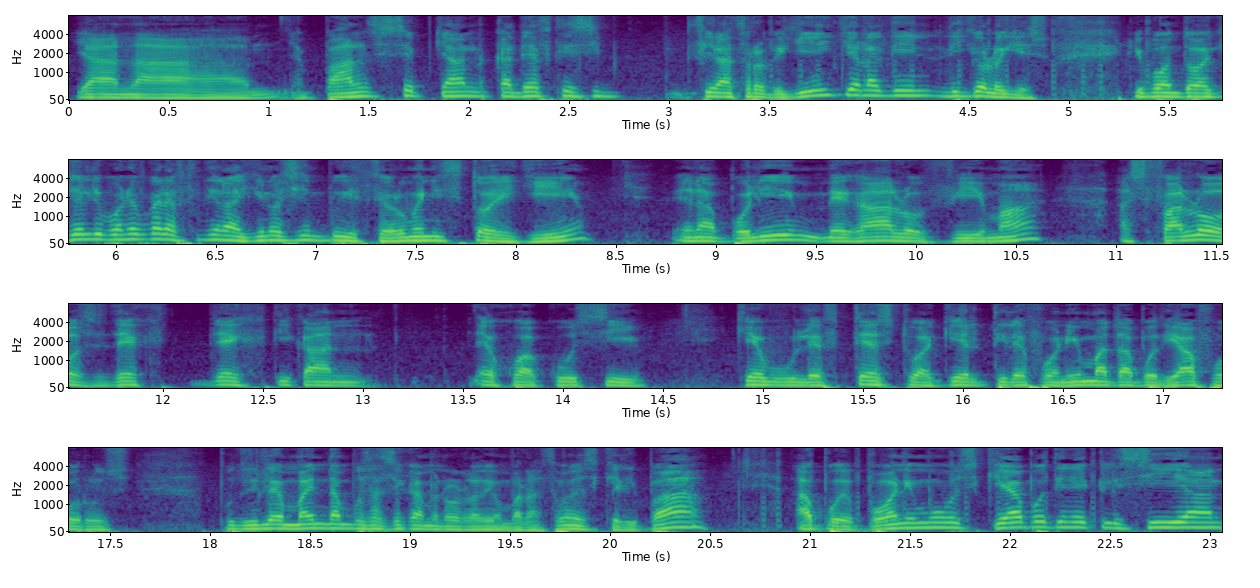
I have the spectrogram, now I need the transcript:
για να πάνε σε μια κατεύθυνση φιλανθρωπική και να την δικαιολογήσουν. Λοιπόν, το ΑΚΕΛ λοιπόν έβγαλε αυτή την ανακοίνωση που θεωρούμε ιστορική. Ένα πολύ μεγάλο βήμα. Ασφαλώς δέχτηκαν, έχω ακούσει και βουλευτές του ΑΚΕΛ τηλεφωνήματα από διάφορους που τους λέμε ήταν που σας έκαμε ο ραδιομαραθώνες κλπ. Από επώνυμους και από την Εκκλησία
